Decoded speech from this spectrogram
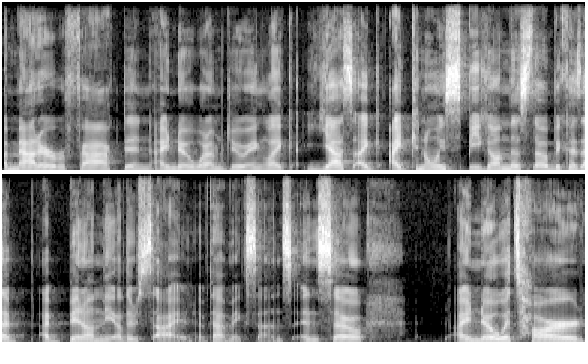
a matter of fact and I know what I'm doing. Like, yes, I, I can only speak on this though because I've, I've been on the other side, if that makes sense. And so I know it's hard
